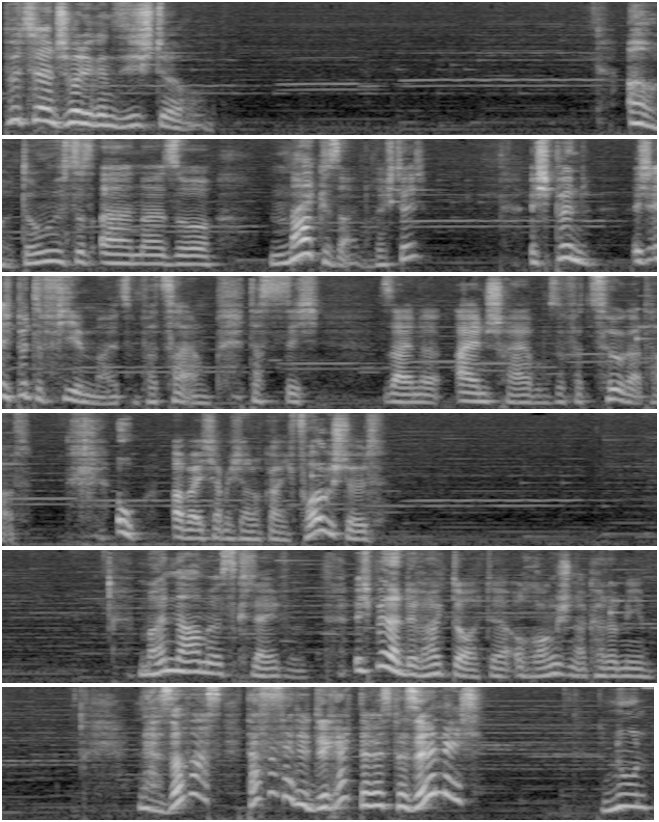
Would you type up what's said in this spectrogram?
Bitte entschuldigen Sie Störung. Oh, du müsstest ein, also Maike sein, richtig? Ich bin, ich, ich bitte vielmals um Verzeihung, dass sich seine Einschreibung so verzögert hat. Oh, aber ich habe mich ja noch gar nicht vorgestellt. Mein Name ist Clavel. Ich bin der Direktor der Orangenakademie. Na sowas, das ist ja der Direktor höchstpersönlich. Nun,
